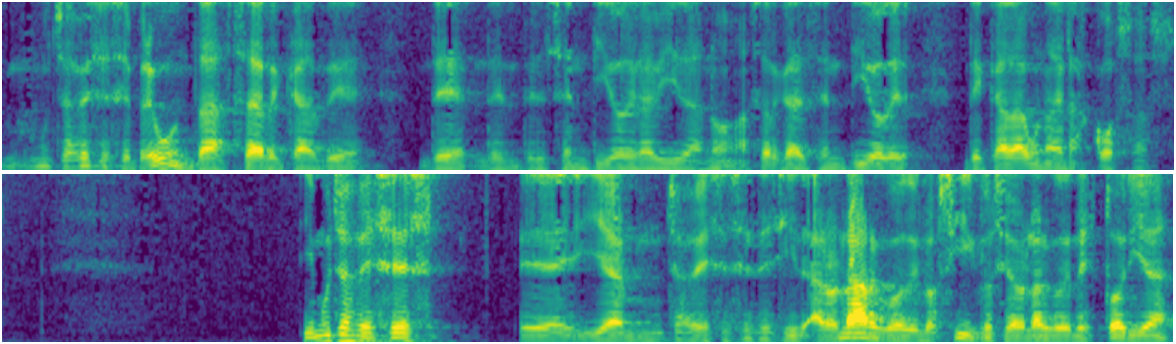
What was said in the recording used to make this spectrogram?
muchas veces se pregunta acerca de del sentido de la vida, ¿no? acerca del sentido de, cada una de las cosas. Y muchas veces, eh, y muchas veces, es decir, a lo largo de los siglos y a lo largo de la historia,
